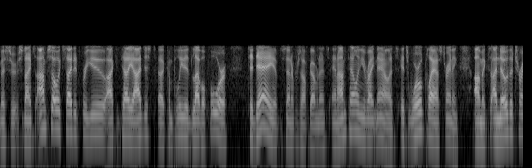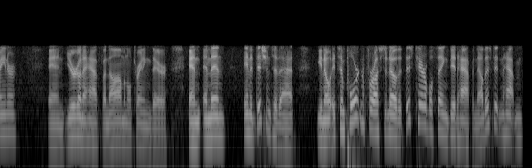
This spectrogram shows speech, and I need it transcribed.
Mr. Snipes. I'm so excited for you. I can tell you, I just uh, completed level four today of the Center for Self Governance, and I'm telling you right now, it's it's world class training. I'm ex- I know the trainer, and you're going to have phenomenal training there, and and then in addition to that, you know, it's important for us to know that this terrible thing did happen. Now, this didn't happen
